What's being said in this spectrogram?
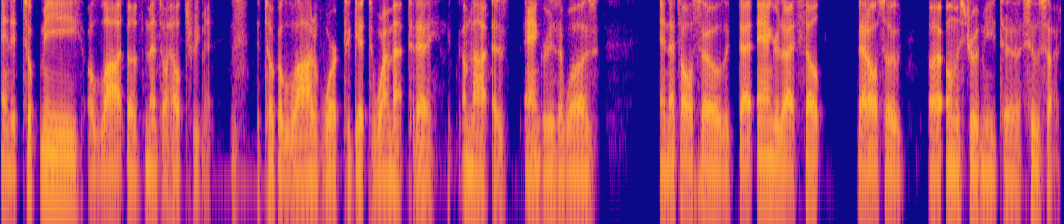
and it took me a lot of mental health treatment. It took a lot of work to get to where I'm at today. I'm not as angry as I was, and that's also like that anger that I felt. That also uh, almost drove me to suicide.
